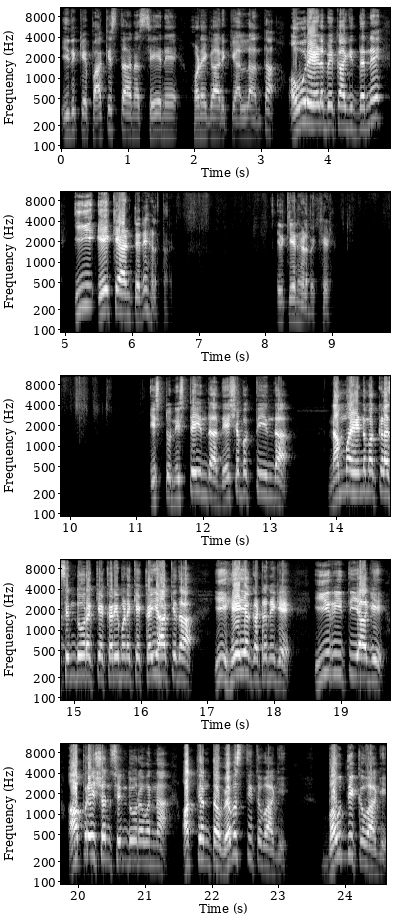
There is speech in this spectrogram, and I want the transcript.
ಇದಕ್ಕೆ ಪಾಕಿಸ್ತಾನ ಸೇನೆ ಹೊಣೆಗಾರಿಕೆ ಅಲ್ಲ ಅಂತ ಅವರು ಹೇಳಬೇಕಾಗಿದ್ದನ್ನೇ ಈ ಎ ಕೆ ಆಂಟನಿ ಹೇಳ್ತಾರೆ. ಇದಕ್ಕೇನು ಹೇಳಬೇಕು ಹೇಳಿ. ಇಷ್ಟು ನಿಷ್ಠೆಯಿಂದ, ದೇಶಭಕ್ತಿಯಿಂದ ನಮ್ಮ ಹೆಣ್ಣುಮಕ್ಕಳ ಸಿಂಧೂರಕ್ಕೆ, ಕರಿಮಣಕ್ಕೆ ಕೈ ಹಾಕಿದ ಈ ಹೇಯ ಘಟನೆಗೆ ಈ ರೀತಿಯಾಗಿ ಆಪರೇಷನ್ ಸಿಂಧೂರವನ್ನು ಅತ್ಯಂತ ವ್ಯವಸ್ಥಿತವಾಗಿ, ಬೌದ್ಧಿಕವಾಗಿ,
